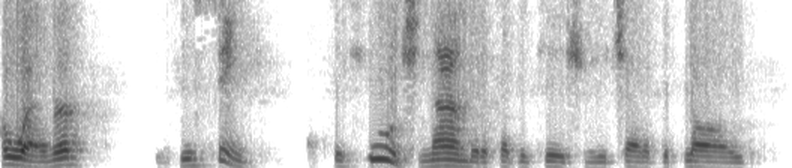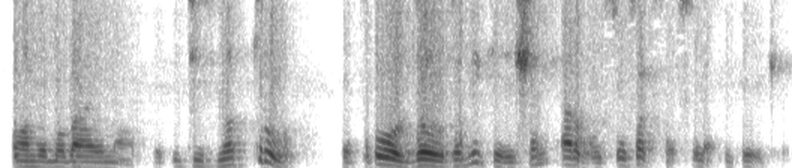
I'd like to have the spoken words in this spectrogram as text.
However, if you think of the huge number of applications which are deployed on the mobile market, it is not true that all those applications are also successful applications.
